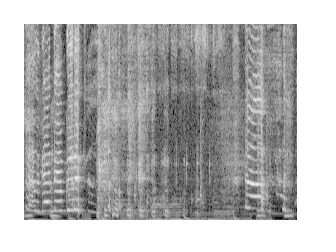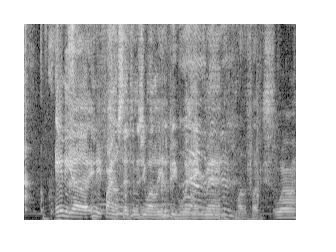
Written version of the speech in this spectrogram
That's a goddamn good. Any uh, any final sentiments you want to leave the people with, Angry Man? Motherfuckers. Well,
